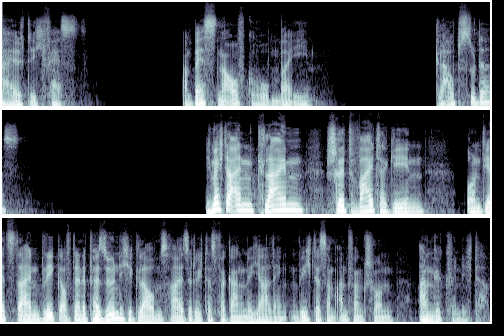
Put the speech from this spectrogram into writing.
hält dich fest, am besten aufgehoben bei ihm. Glaubst du das? Ich möchte einen kleinen Schritt weitergehen und jetzt deinen Blick auf deine persönliche Glaubensreise durch das vergangene Jahr lenken, wie ich das am Anfang schon angekündigt habe.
